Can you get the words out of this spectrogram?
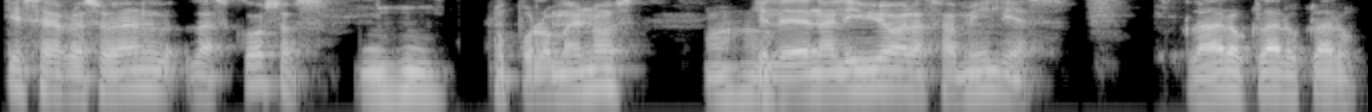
que se resuelvan las cosas, o por lo menos que le den alivio a las familias. Claro, claro, claro.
